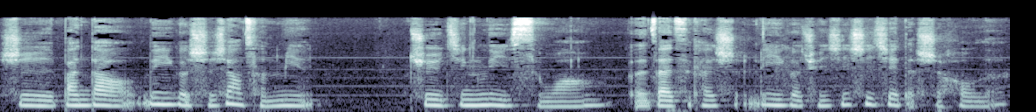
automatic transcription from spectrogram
是搬到另一个实相层面去经历死亡，而再次开始另一个全新世界的时候了。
